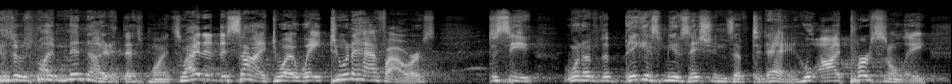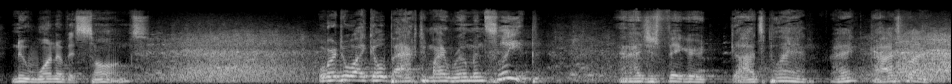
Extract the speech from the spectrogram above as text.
Because it was probably midnight at this point. So I had to decide, do I wait two and a half hours to see one of the biggest musicians of today, who I personally knew one of his songs? Or do I go back to my room and sleep? And I just figured, God's plan, right? God's plan.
